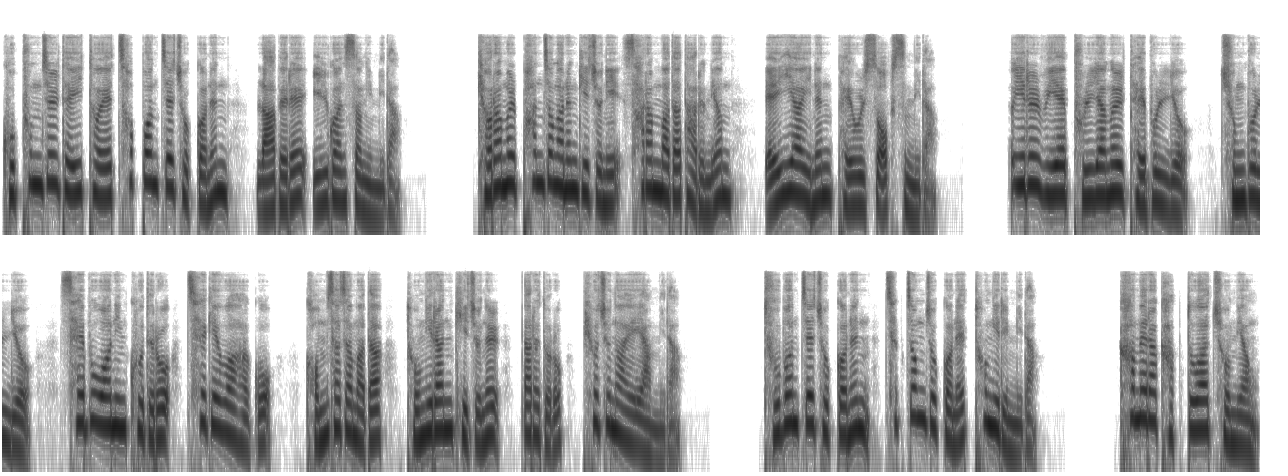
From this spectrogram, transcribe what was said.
고품질 데이터의 첫 번째 조건은 라벨의 일관성입니다. 결함을 판정하는 기준이 사람마다 다르면 AI는 배울 수 없습니다. 이를 위해 분량을 대분류, 중분류, 세부 원인 코드로 체계화하고 검사자마다 동일한 기준을 따르도록 표준화해야 합니다. 두 번째 조건은 측정 조건의 통일입니다. 카메라 각도와 조명,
